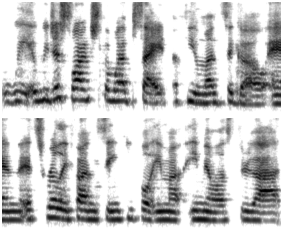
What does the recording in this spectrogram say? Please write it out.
we we just launched the website a few months ago, and it's really fun seeing people email email us through that.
